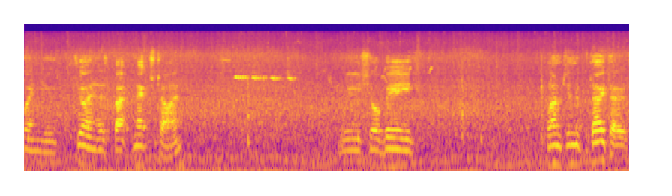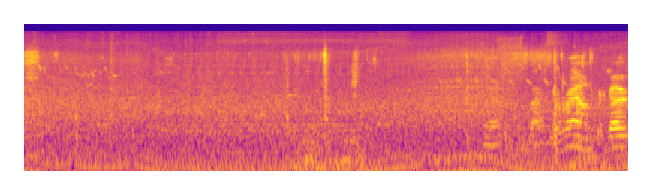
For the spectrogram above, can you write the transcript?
When you join us back next time we shall be planting the potatoes. Back around we go.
